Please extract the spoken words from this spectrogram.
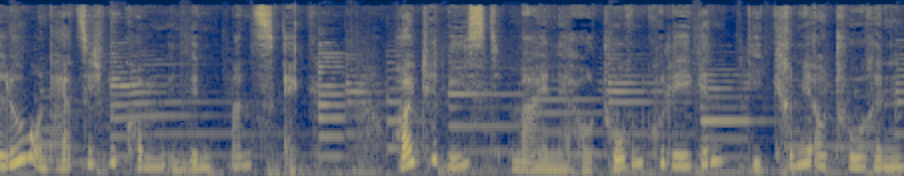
Hallo und herzlich willkommen in Windmanns Eck. Heute liest meine Autorenkollegin, die Krimi-Autorin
